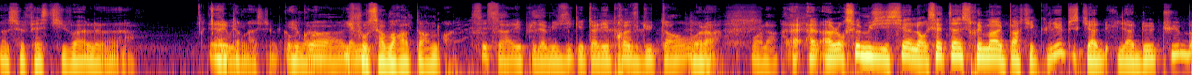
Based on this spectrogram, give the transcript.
dans ce festival eh international. il faut savoir attendre. C'est ça. Et puis la musique est à l'épreuve du temps. Voilà. voilà. Alors ce musicien, alors cet instrument est particulier puisqu'il a, il a deux tubes.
